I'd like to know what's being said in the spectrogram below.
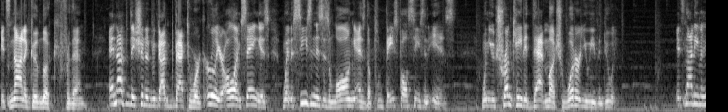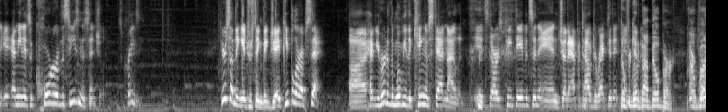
it's not a good look for them. And not that they should have gotten back to work earlier. All I'm saying is when a season is as long as the p- baseball season is, when you truncate it that much, what are you even doing? It's not even, I mean, it's a quarter of the season essentially. It's crazy. Here's something interesting, Big J. People are upset. Uh, have you heard of the movie The King of Staten Island? It stars Pete Davidson and Judd Apatow directed it. Don't forget wrote it. about Bill Burr. Bill Our Burr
